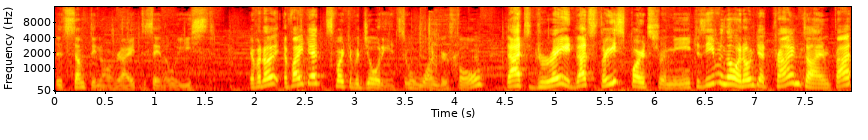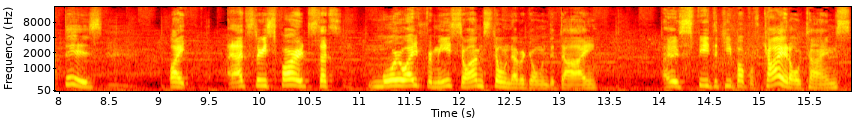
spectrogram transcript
is something alright to say the least. If I don't, if I get Spark of Agility, it's wonderful. That's great. That's three Sparks for me. Because even though I don't get Prime Time, fact is, like that's three Sparks. That's more life for me. So I'm still never going to die. I have speed to keep up with Kai at all times.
